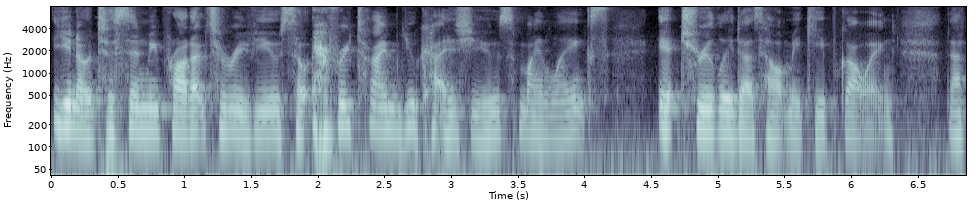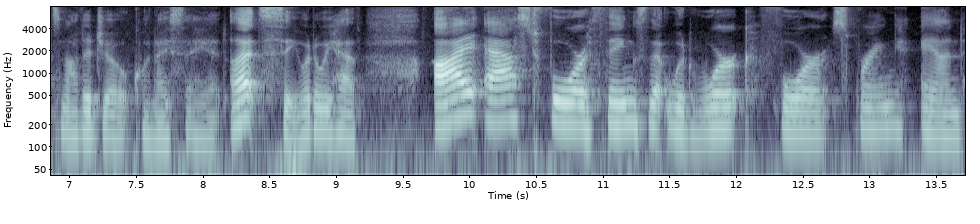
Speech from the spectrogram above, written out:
you know, to send me product to review. So every time you guys use my links, it truly does help me keep going. That's not a joke when I say it. Let's see, what do we have? I asked for things that would work for spring and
